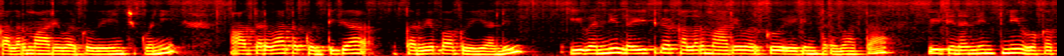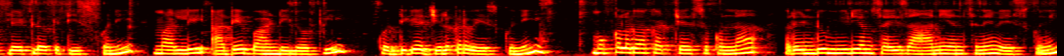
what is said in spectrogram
కలర్ మారే వరకు వేయించుకొని ఆ తర్వాత కొద్దిగా కరివేపాకు వేయాలి. ఇవన్నీ లైట్గా కలర్ మారే వరకు వేగిన తర్వాత వీటినన్నింటినీ ఒక ప్లేట్లోకి తీసుకొని మళ్ళీ అదే బాండీలోకి కొద్దిగా జీలకర్ర వేసుకుని ముక్కలుగా కట్ చేసుకున్న రెండు మీడియం సైజ్ ఆనియన్స్ని వేసుకుని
